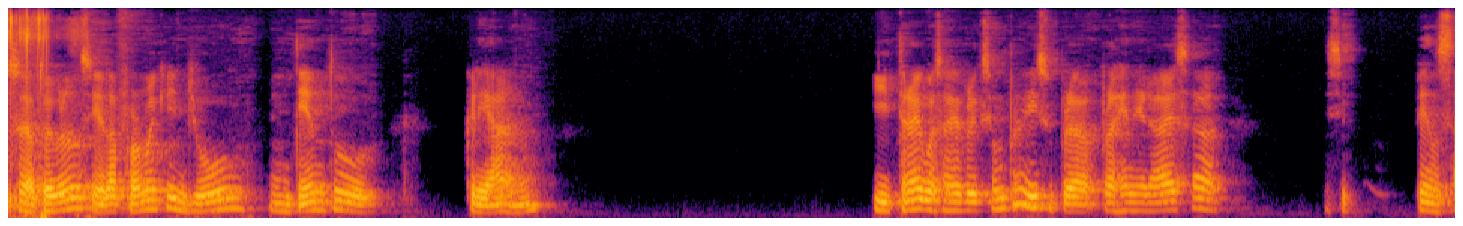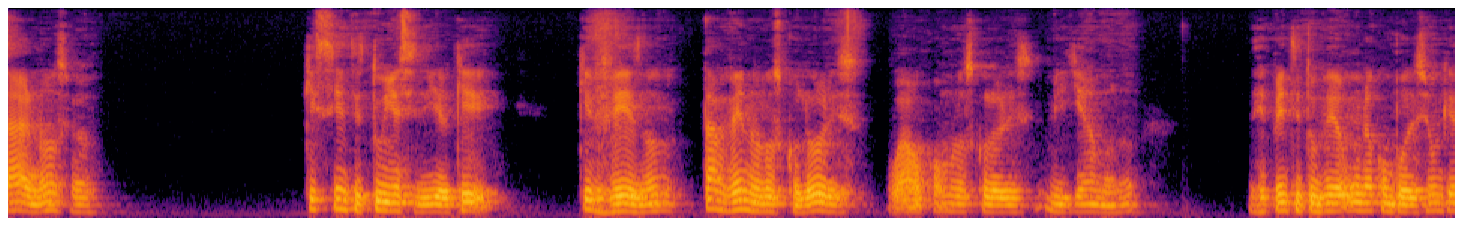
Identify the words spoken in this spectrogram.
sea, estou falando assim, é a forma que eu intento criar, não? E trago essa reflexão para isso, para generar essa, esse pensar, não? O que sentes tu nesse dia? Que, que vês, não? Tá vendo os colores? Uau, como os colores me chamam, não? De repente tu vê uma composição que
